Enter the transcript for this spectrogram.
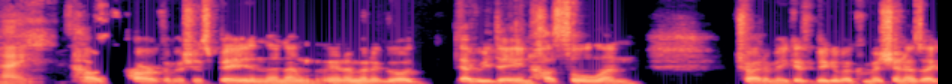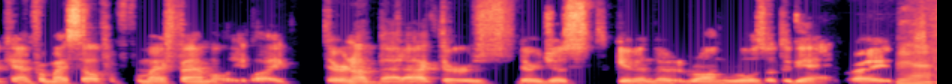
Right. How, how are commissions paid? And then I'm, and I'm going to go every day and hustle and try to make as big of a commission as I can for myself and for my family. Like they're not bad actors; they're just given the wrong rules of the game, right? Yeah.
